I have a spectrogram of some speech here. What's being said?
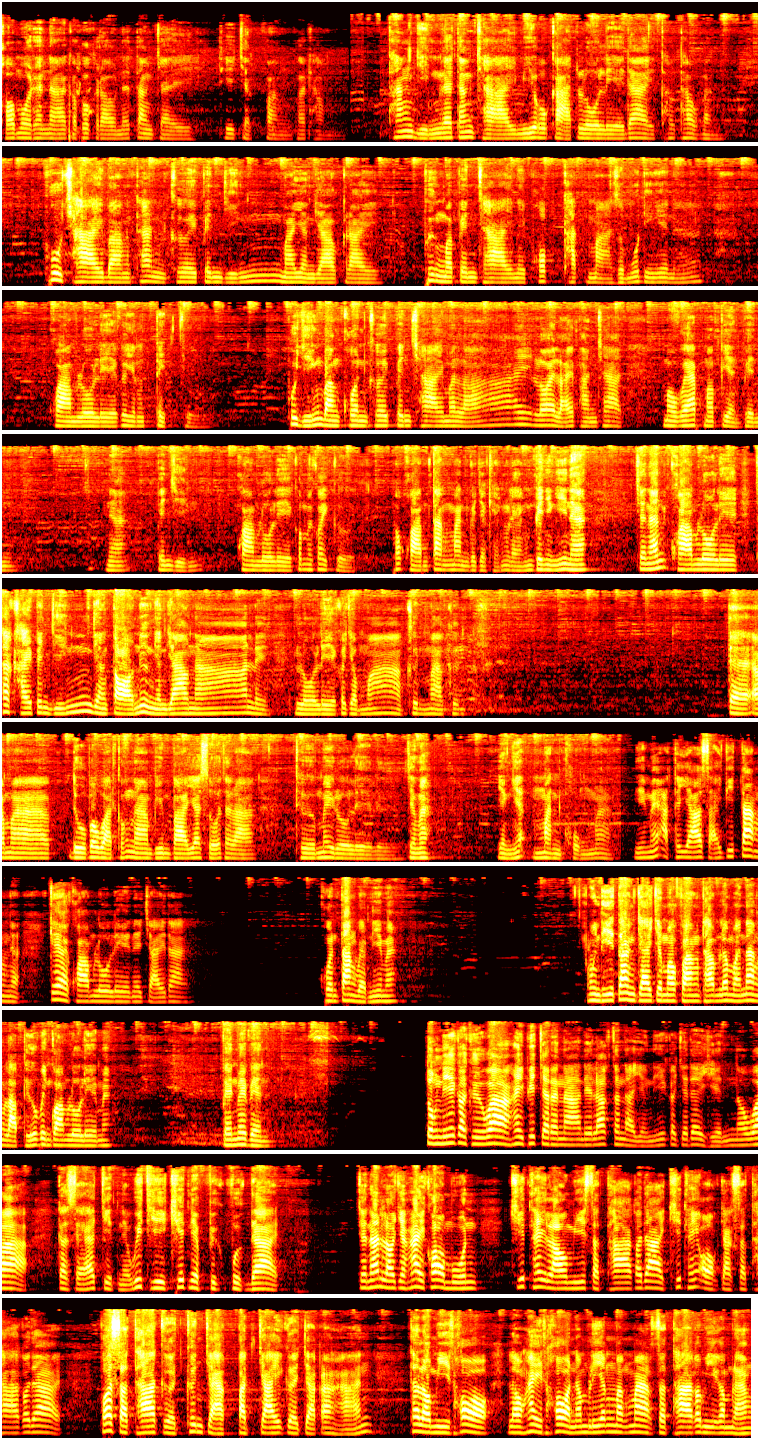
ขอโมทนากับพวกเรานะตั้งใจที่จะฟังพระธรรม ทั้งหญิงและทั้งชายมีโอกาสโลเลได้เท่า ๆกัน ผู้ชายบางท่านเคยเป็นหญิงมาอย่างยาวไกล เพิ่งมาเป็นชายในภพถัดมาสมมุติอย่างนี้นะ ความโลเลก็ยังติดอยู่ ผู้หญิงบางคนเคยเป็นชายมาหลายร้อยหลายพันชาติ มาแวบมาเปลี่ยนเป็น นี่ยเป็นหญิง ความโลเลก็ไม่ค่อยเกิด เพราะความตั้งมั่นก็จะแข็งแรงมันเป็นอย่างนี้นะ ฉะนั้นความโลเลถ้าใครเป็นหญิงอย่างต่อเนื่องอย่างยาวนานเลย โลเลก็จะมากขึ้นมากขึ้น แต่เอามาดูประวัติของนางพิมพายาโสธราเธอไม่โลเลเลยใช่ไหมอย่างเงี้ยมั่นคงมากนี่ไหมอัธยาศัยที่ตั้งเนี่ย แก้ความโลเลในใจได้ ควรตั้งแบบนี้ไหมบางทีตั้งใจจะมาฟังทำแล้วมานั่งหลับถือเป็นความโลเลไหมเป็นไม่เป็น ตรงนี้ก็คือว่าให้พิจารณาในลักษณะอย่างนี้ก็จะได้เห็นนะว่ากระแสจิตเนี่ยวิธีคิดเนี่ยฝึกฝึกได้ ฉะนั้นเราจะให้ข้อมูลคิดให้เรามีศรัทธาก็ได้ คิดให้ออกจากศรัทธาก็ได้ เพราะศรัทธาเกิดขึ้นจากปัจจัยเกิดจากอาหาร ถ้าเรามีท่อเราให้ท่อน้ำเลี้ยงมากๆศรัทธาก็มีกำลัง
